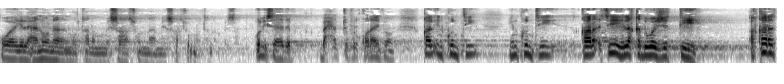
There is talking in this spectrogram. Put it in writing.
ويلعنون المتنمصات والنامصات والمتنمصات وليس هذا بحثت في القرآن قال إن كنت إن كنت قرأتيه لقد وجدتيه. أقرأت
